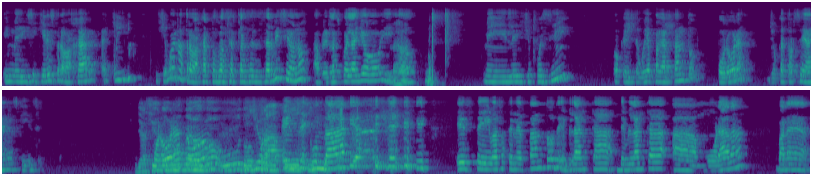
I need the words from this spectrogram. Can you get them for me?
y me dice, ¿quieres trabajar aquí? Dije, bueno, trabajar pues va a ser clases de servicio, ¿no? Abrir la escuela yo y Ajá. todo. Me, le dije, pues sí, ok, te voy a pagar tanto por hora. Yo 14 años, 15. Ya Por hora números, todo. ¿no? Uh, dos yo frappes. en secundaria. este, vas a tener tanto de blanca, de blanca a morada. Van a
